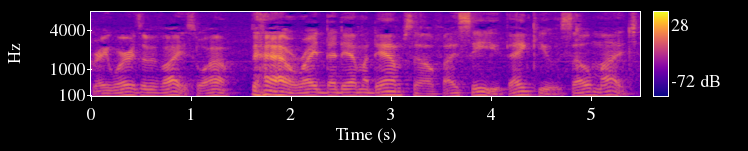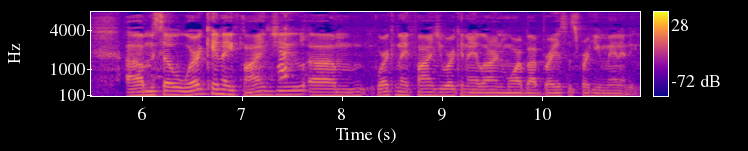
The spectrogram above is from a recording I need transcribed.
Great words of advice. Wow. Write that down my damn self. I see. Thank you so much. Um, so where can they find you? Um, where can they find you? Where can they learn more about Bracelets for Humanity?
